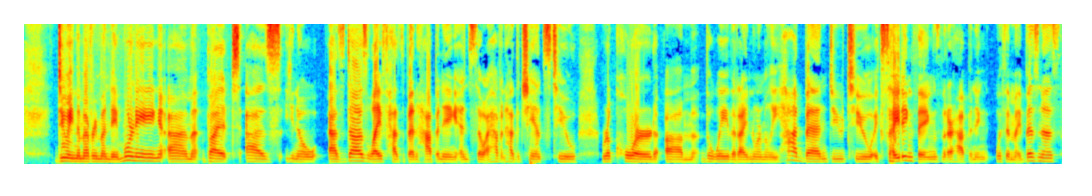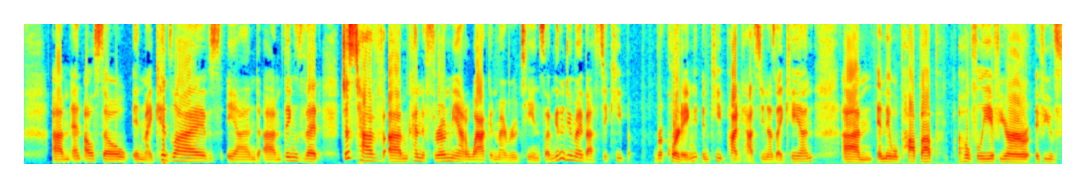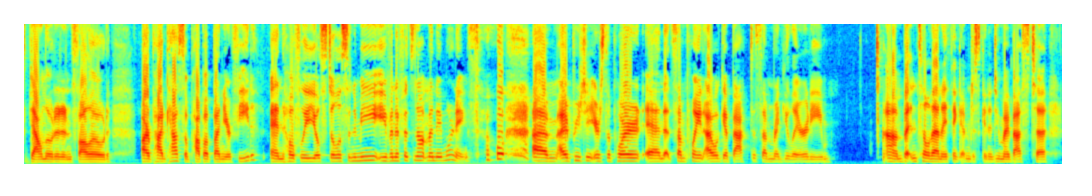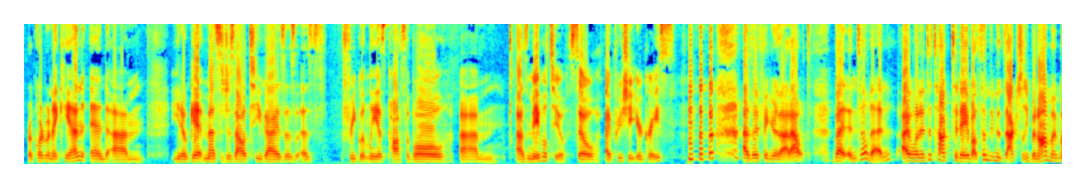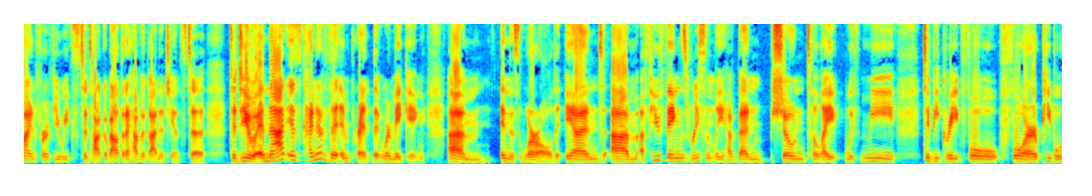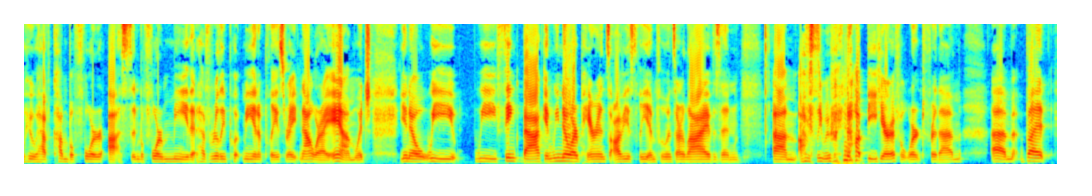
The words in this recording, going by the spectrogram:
doing them every Monday morning. Um, but as you know, as does life has been happening, and so I haven't had the chance to record um, the way that I normally had been due to exciting things that are happening within my business um, and also in my kids' lives and um, things that just have um, kind of thrown me out of whack in my routine. So I'm going to do my best to keep recording and keep podcasting as I can. Um, and they will pop up hopefully if you're if you've downloaded and followed our podcast will pop up on your feed and hopefully you'll still listen to me even if it's not monday morning. So um, i appreciate your support and at some point i will get back to some regularity. Um, but until then, I think I'm just going to do my best to record when I can and, um, you know, get messages out to you guys as, as frequently as possible um, as I'm able to. So I appreciate your grace as I figure that out. But until then, I wanted to talk today about something that's actually been on my mind for a few weeks to talk about that I haven't gotten a chance to to do, and that is kind of the imprint that we're making um, in this world. And um, a few things recently have been shown to light with me to be grateful for people who have come before us and before me that have really put me in a place right now where I am, which you know we we think back and we know our parents obviously influence our lives and um, obviously we would not be here if it weren't for them. Um, but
